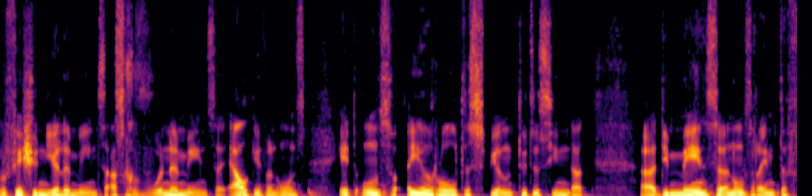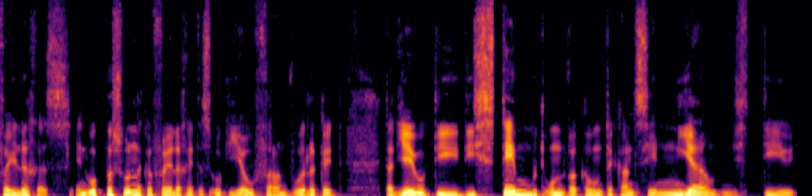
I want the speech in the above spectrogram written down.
professionele mense, as gewone mense. Elkeen van ons het ons eie rol te speel om toe te sien dat uh die mense in ons ruimte veilig is. En ook persoonlike veiligheid is ook jou verantwoordelikheid dat jy ook die die stem moet ontwikkel om te kan sê nee, die,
